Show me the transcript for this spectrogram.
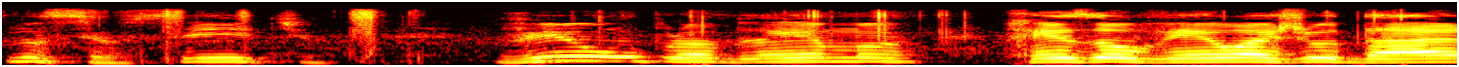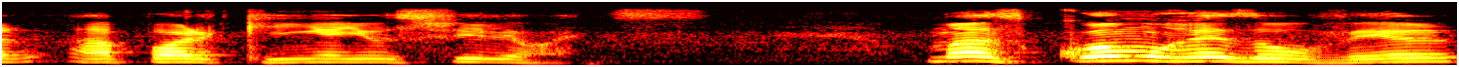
no seu sítio, viu um problema, resolveu ajudar a porquinha e os filhotes. Mas como resolver?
